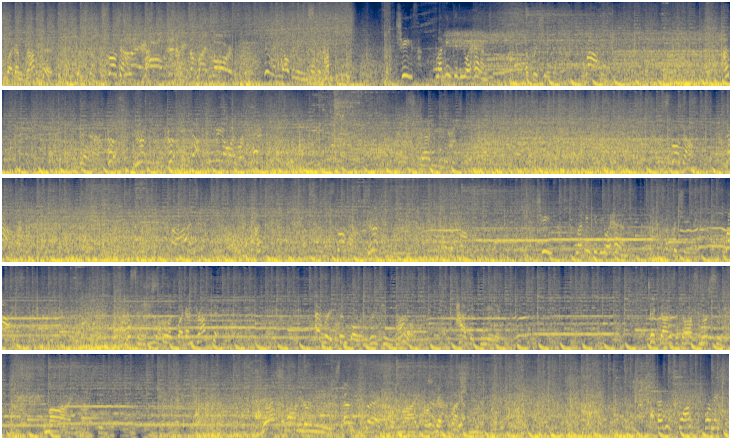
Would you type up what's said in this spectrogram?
Looks like I'm drafted. Let's go. Slow down. Slay all enemies of my! Too many openings. Does it? Chief, let me give you a hand. Appreciate it. Rise! Hut! Like I'm drafted. Every simple and routine battle has its meaning. Take that as a god's mercy. My mercy. Get on your knees and beg for my forgiveness. Pheasant Squad formation.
